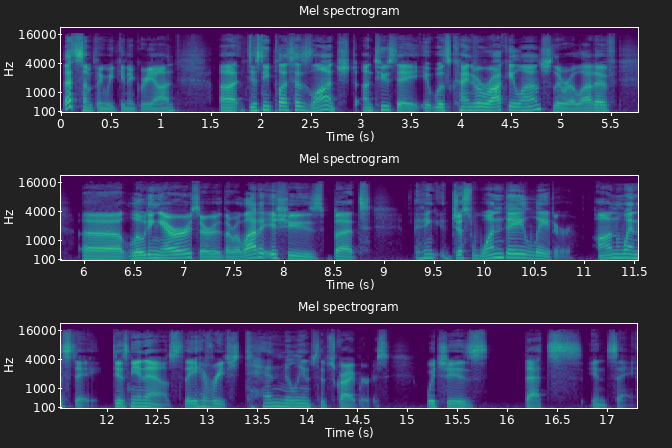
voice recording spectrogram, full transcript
That's something we can agree on. Uh, Disney Plus has launched on Tuesday. It was kind of a rocky launch. There were a lot of uh, loading errors, or there were a lot of issues, but I think just one day later, on Wednesday, Disney announced they have reached 10 million subscribers, which is that's insane.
